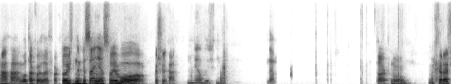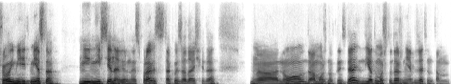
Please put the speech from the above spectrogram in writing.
Ага, вот такой лайфхак. То есть написание своего кошелька. Необычно. Так, ну, хорошо, имеет место. Не, не все, наверное, справятся с такой задачей, да? А, но, да, можно, в принципе, да, я думаю, что даже не обязательно там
